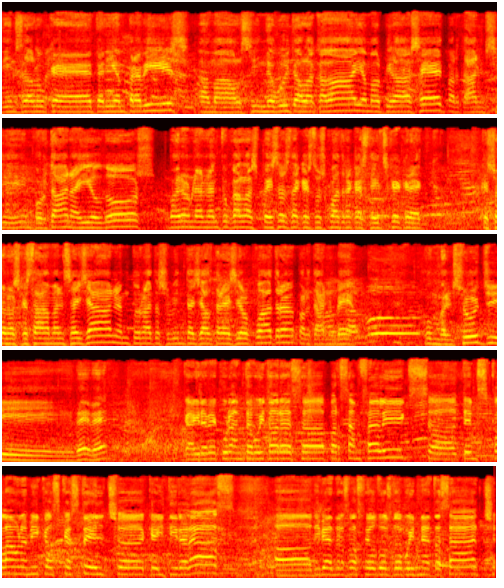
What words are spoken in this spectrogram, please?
Dins del que teníem previst, amb el 5 de 8 a l'acabar i amb el pilar de 7, per tant, sí, important, ahir el 2. Bueno, anat tocant les peces d'aquests quatre castells que crec que són els que estàvem ensejant, hem tornat a sovintejar el 3 i el 4, per tant, bé, convençuts i bé, bé. Gairebé 48 hores uh, per Sant Fèlix, uh, tens clar una mica els castells uh, que hi tiraràs, divendres vas fer el 2 de 8 net assaig,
